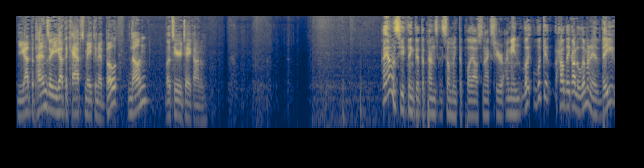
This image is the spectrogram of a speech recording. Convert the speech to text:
You got the pens or you got the caps making it? Both? None? Let's hear your take on them. I honestly think that the Pens can still make the playoffs next year. I mean, look look at how they got eliminated. They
